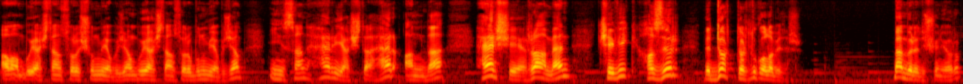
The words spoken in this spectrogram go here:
aman bu yaştan sonra şunu mu yapacağım, bu yaştan sonra bunu mu yapacağım? İnsan her yaşta, her anda, her şeye rağmen çevik, hazır ve dört dörtlük olabilir. Ben böyle düşünüyorum.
